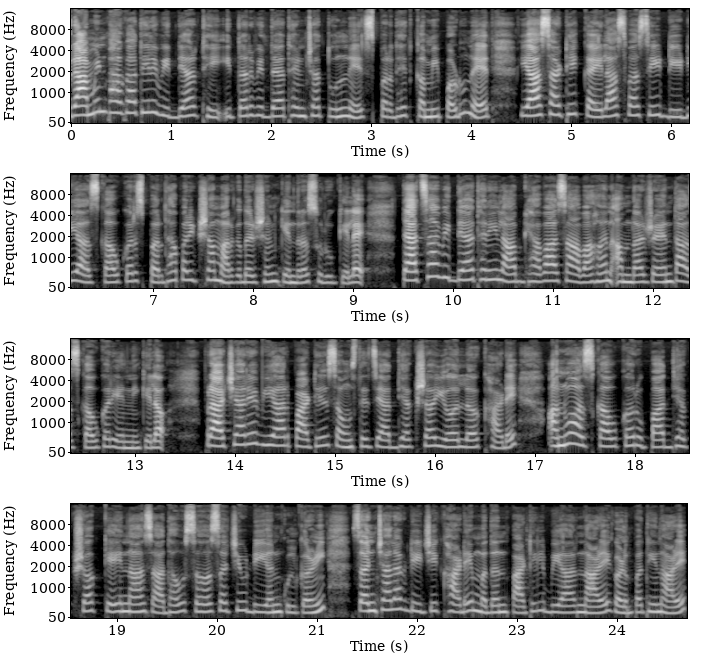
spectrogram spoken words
ग्रामीण भागातील विद्यार्थी इतर विद्यार्थ्यांच्या तुलनेत स्पर्धेत कमी पडू नयेत यासाठी कैलासवासी डी डी आसगावकर स्पर्धा परीक्षा मार्गदर्शन केंद्र सुरू केलंय. त्याचा विद्यार्थ्यांनी लाभ घ्यावा असं आवाहन आमदार जयंत आसगावकर यांनी केलं. प्राचार्य व्ही आर पाटील संस्थेचे अध्यक्ष य. ल. खाडे अनु आसगावकर उपाध्यक्ष के ना जाधव सहसचिव डी एन कुलकर्णी संचालक D G Khade Madan Patil B R Nale Ganpati Nale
